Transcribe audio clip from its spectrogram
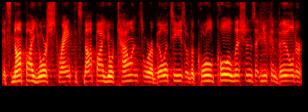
it's not by your strength, it's not by your talents or abilities or the coalitions that you can build or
